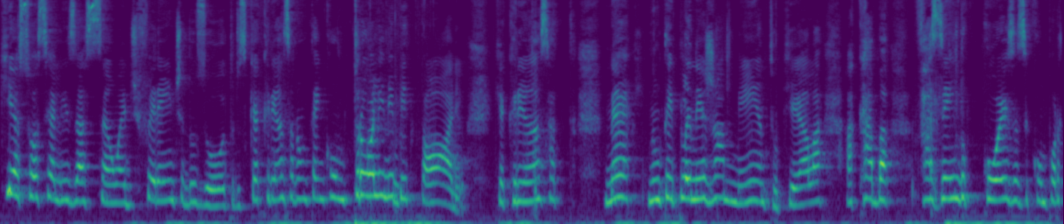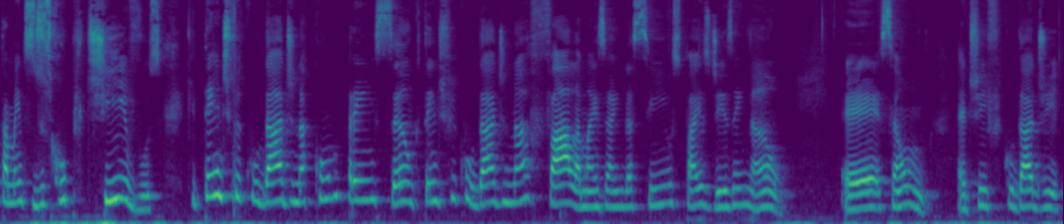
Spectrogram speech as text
que a socialização é diferente dos outros, que a criança não tem controle inibitório, que a criança né, não tem planejamento, que ela acaba fazendo coisas e comportamentos disruptivos, que tem dificuldade na compreensão, que tem dificuldade na fala, mas ainda assim os pais dizem não. É, são é dificuldade,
